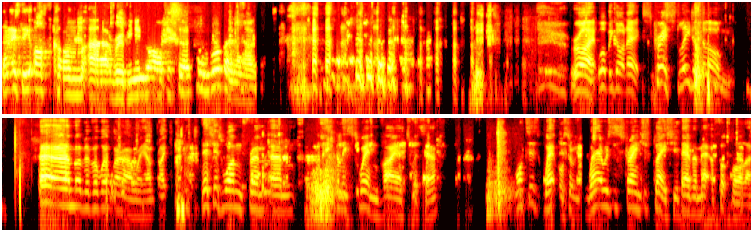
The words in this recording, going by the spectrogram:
That is the Ofcom uh, review officer Tom Robbo now. Right, what we got next? Chris, lead us along. Um, where, where are we? Um, right. This is one from um, Legally Swin via Twitter. What is where? oh, sorry, where is the strangest place you've ever met a footballer?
